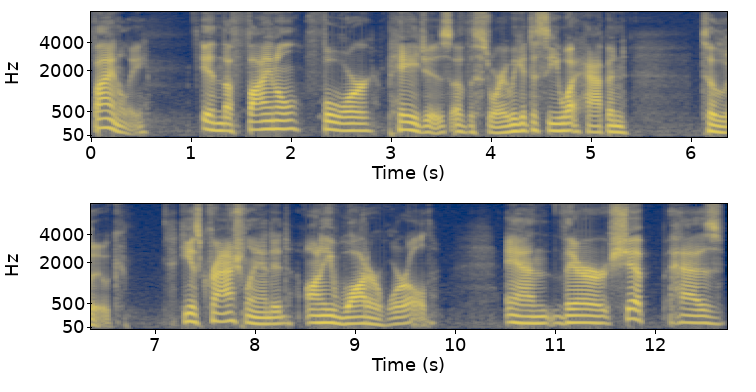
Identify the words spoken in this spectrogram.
Finally, in the final four pages of the story, we get to see what happened to Luke. He has crash landed on a water world and their ship has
